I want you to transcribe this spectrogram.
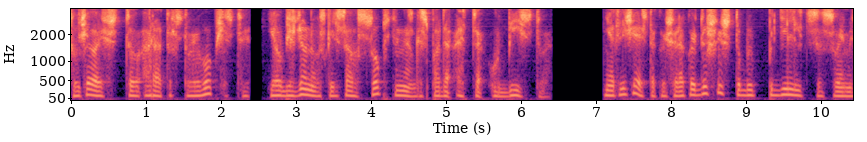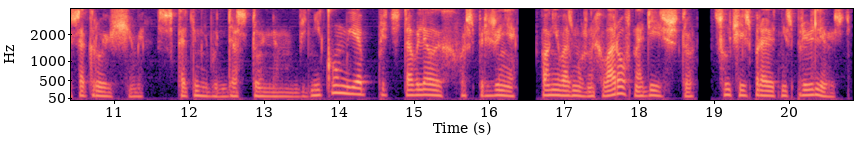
Случалось, что ораторствуя в обществе, я убежденно восклицал «собственность, господа, это убийство» не отличаясь такой широкой души, чтобы поделиться своими сокровищами с каким-нибудь достойным бедняком, я представлял их в распоряжение вполне возможных воров, надеясь, что случай исправит несправедливость.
